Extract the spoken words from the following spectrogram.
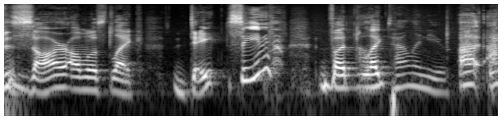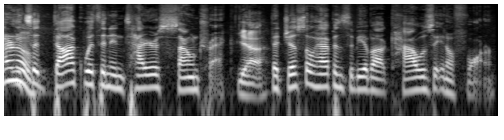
bizarre, almost like date scene, but I'm like telling you. I- I don't know. It's a doc with an entire soundtrack. Yeah. That just so happens to be about cows in a farm.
